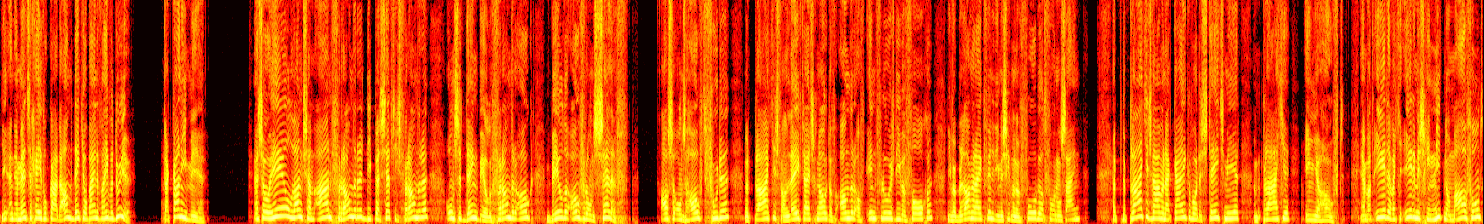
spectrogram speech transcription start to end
je, en, mensen geven elkaar de hand, dan denk je al bijna van hé, hey, wat doe je? Dat kan niet meer. En zo heel langzaam aan veranderen die percepties, veranderen onze denkbeelden, veranderen ook beelden over onszelf. Als we ons hoofd voeden met plaatjes van leeftijdsgenoten of anderen of invloers die we volgen, die we belangrijk vinden, die misschien wel een voorbeeld voor ons zijn. De plaatjes waar we naar kijken worden steeds meer een plaatje in je hoofd. En wat, eerder, wat je eerder misschien niet normaal vond,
